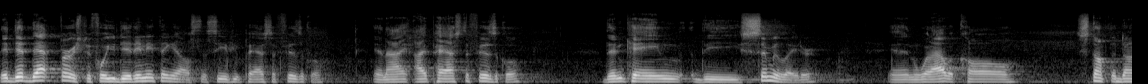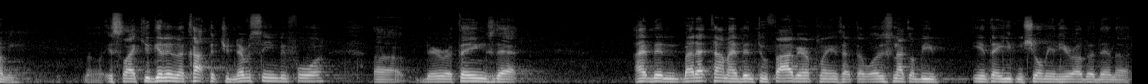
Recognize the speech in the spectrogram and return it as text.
They did that first before you did anything else to see if you passed the physical. And I, I passed the physical. Then came the simulator and what I would call stump the dummy. You It's like you get in a cockpit you've never seen before. Uh, there are things that I had been, by that time I had been through five airplanes. I thought, well, it's not going to be anything you can show me in here other than a,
